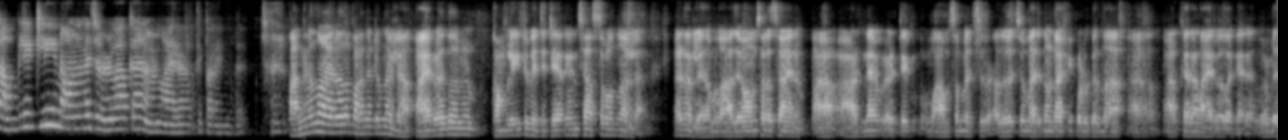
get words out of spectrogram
കംപ്ലീറ്റ്ലി നോൺ വെജ് ഒഴിവാക്കാനാണോ ആയുർവേദത്തിൽ പറയുന്നത്? അങ്ങനൊന്നും ആയുർവേദം പറഞ്ഞിട്ടൊന്നുമില്ല. ആയുർവേദം ഒരു കംപ്ലീറ്റ് വെജിറ്റേറിയൻ ശാസ്ത്രമൊന്നും അല്ല അതല്ലേ നമ്മൾ ആജമാംസ രസായനം ആ ആടിനെ വെട്ടി മാംസം വെച്ച് അത് വെച്ച് മരുന്നുണ്ടാക്കി കൊടുക്കുന്ന ആൾക്കാരാണ് ആയുർവേദക്കാർ അതുകൊണ്ട്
